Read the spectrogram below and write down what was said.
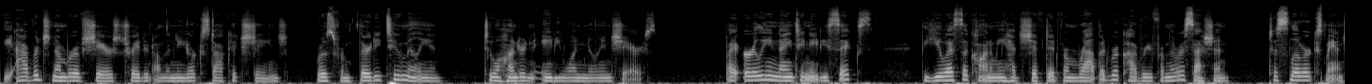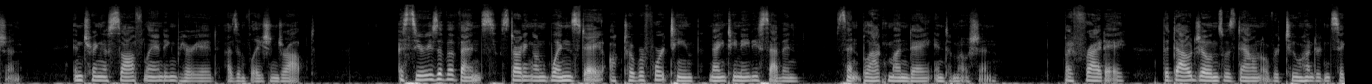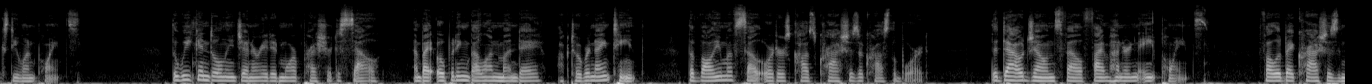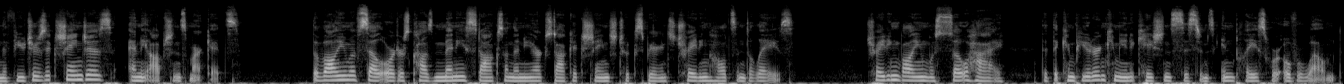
The average number of shares traded on the New York Stock Exchange rose from 32 million to 181 million shares. By early 1986, the U.S. economy had shifted from rapid recovery from the recession to slower expansion, entering a soft landing period as inflation dropped. A series of events starting on Wednesday, October 14, 1987, sent Black Monday into motion. By Friday, the Dow Jones was down over 261 points. The weekend only generated more pressure to sell, and by opening bell on Monday, October 19th, the volume of sell orders caused crashes across the board. The Dow Jones fell 508 points, followed by crashes in the futures exchanges and the options markets. The volume of sell orders caused many stocks on the New York Stock Exchange to experience trading halts and delays. Trading volume was so high that the computer and communication systems in place were overwhelmed,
